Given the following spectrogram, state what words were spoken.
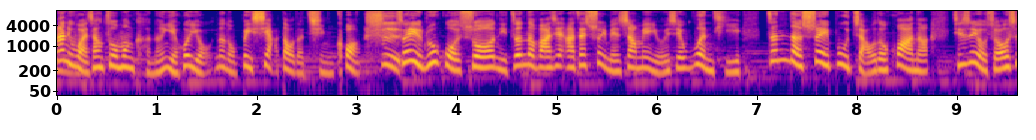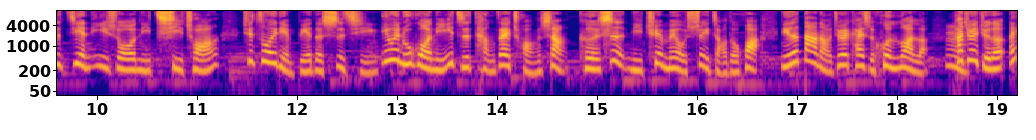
那你晚上做梦可能也会有那种被吓到的情况。是，所以如果说你真的发现啊，在睡眠上面有一些问题，真的睡不着的话呢，其实有时候是建议说你起床去做一点别的事情，因为如果你一直躺在床上，可是你却没有睡着的话，你的大脑就会开始混乱了，他就会觉得哎。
